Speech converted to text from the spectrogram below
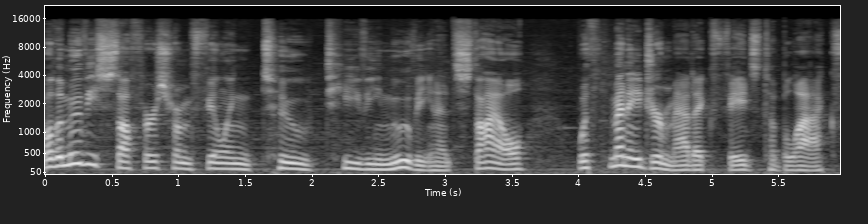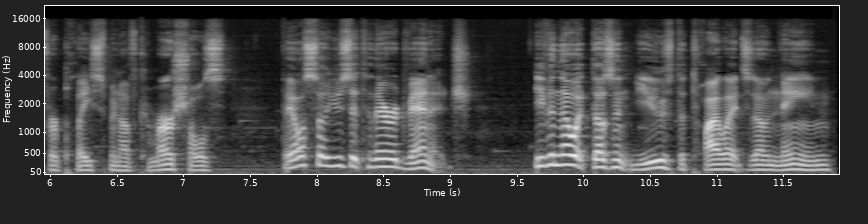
While the movie suffers from feeling too TV movie in its style, with many dramatic fades to black for placement of commercials, they also use it to their advantage. Even though it doesn't use the Twilight Zone name,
